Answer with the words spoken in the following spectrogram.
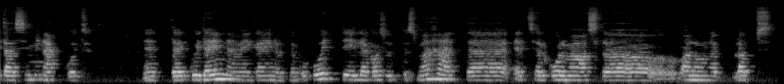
edasiminekud. et kui ta ennem ei käinud nagu potil ja kasutas mähet, et seal kolme aasta vanune laps,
